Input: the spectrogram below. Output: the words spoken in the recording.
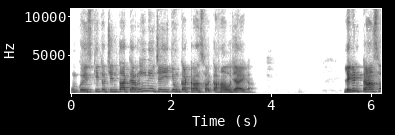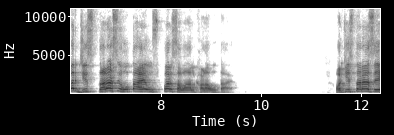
उनको इसकी तो चिंता करनी ही नहीं चाहिए कि उनका ट्रांसफ़र कहाँ हो जाएगा। लेकिन ट्रांसफ़र जिस तरह से होता है, उस पर सवाल खड़ा होता है। और जिस तरह से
